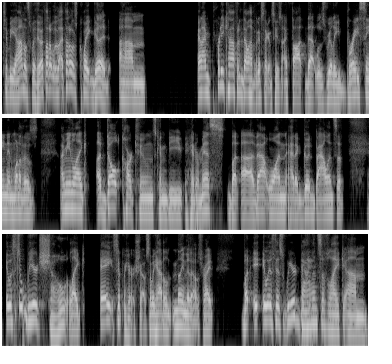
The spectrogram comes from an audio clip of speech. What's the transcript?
to be honest with you. I thought it was I thought it was quite good. Um and I'm pretty confident they'll have a good second season. I thought that was really bracing and one of those I mean like adult cartoons can be hit or miss, but uh that one had a good balance of it was such a weird show, like a superhero show. So we have a million of those, right? But it, it was this weird Mhm. balance of like um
